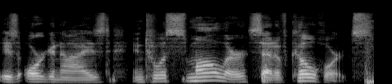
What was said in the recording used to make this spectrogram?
is organized organized into a smaller set of cohorts.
